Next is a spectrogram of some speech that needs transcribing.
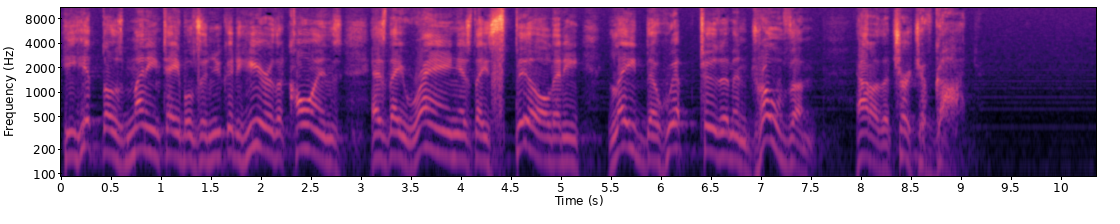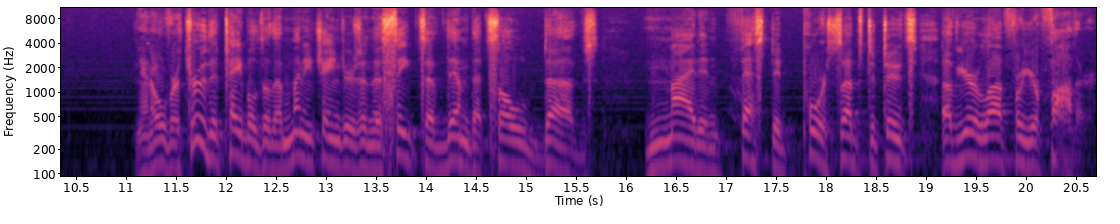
He hit those money tables and you could hear the coins as they rang, as they spilled, and he laid the whip to them and drove them out of the church of God and overthrew the tables of the money changers and the seats of them that sold doves, mite infested poor substitutes of your love for your father.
